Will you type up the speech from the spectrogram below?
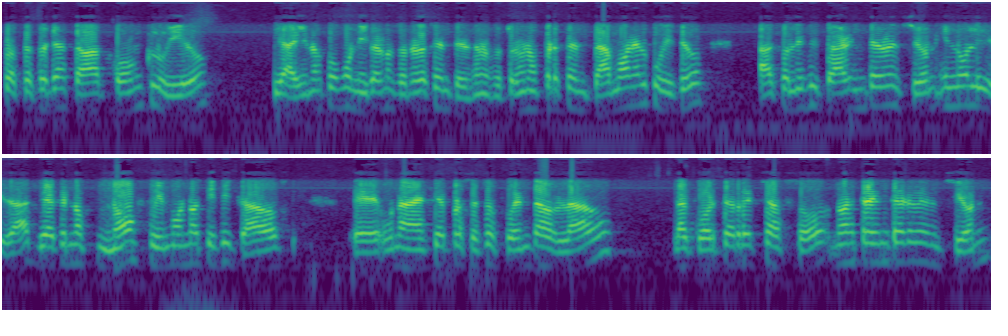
proceso ya estaba concluido, y ahí nos comunican nosotros la sentencia. Nosotros nos presentamos en el juicio a solicitar intervención y nulidad, ya que no, no fuimos notificados eh, una vez que el proceso fue entablado. La Corte rechazó nuestra intervención,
